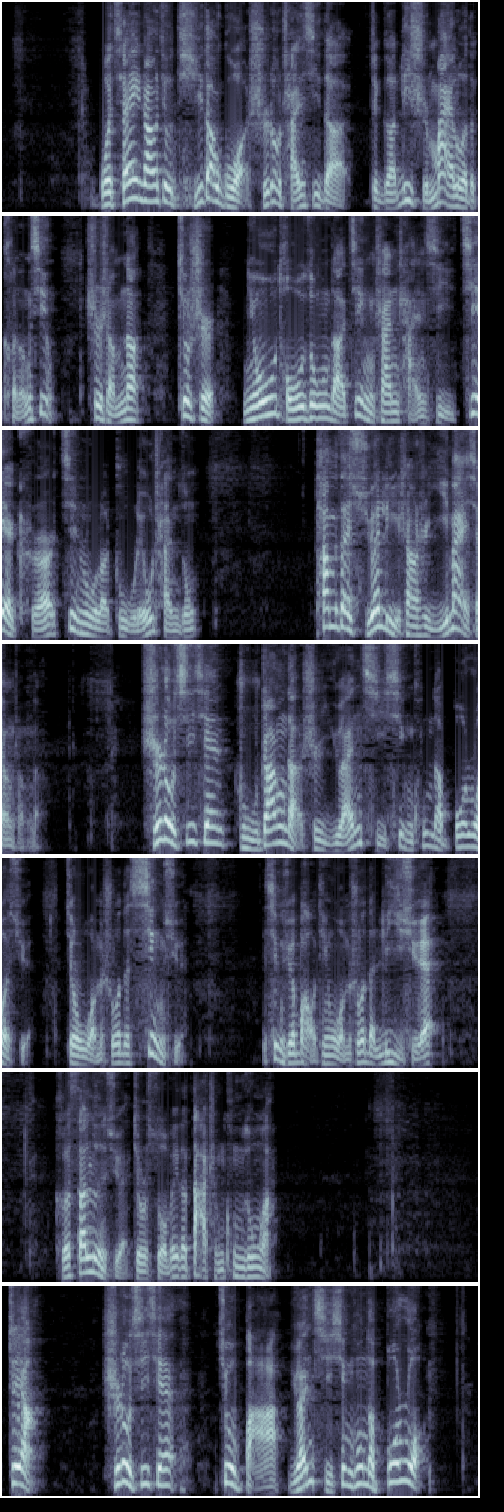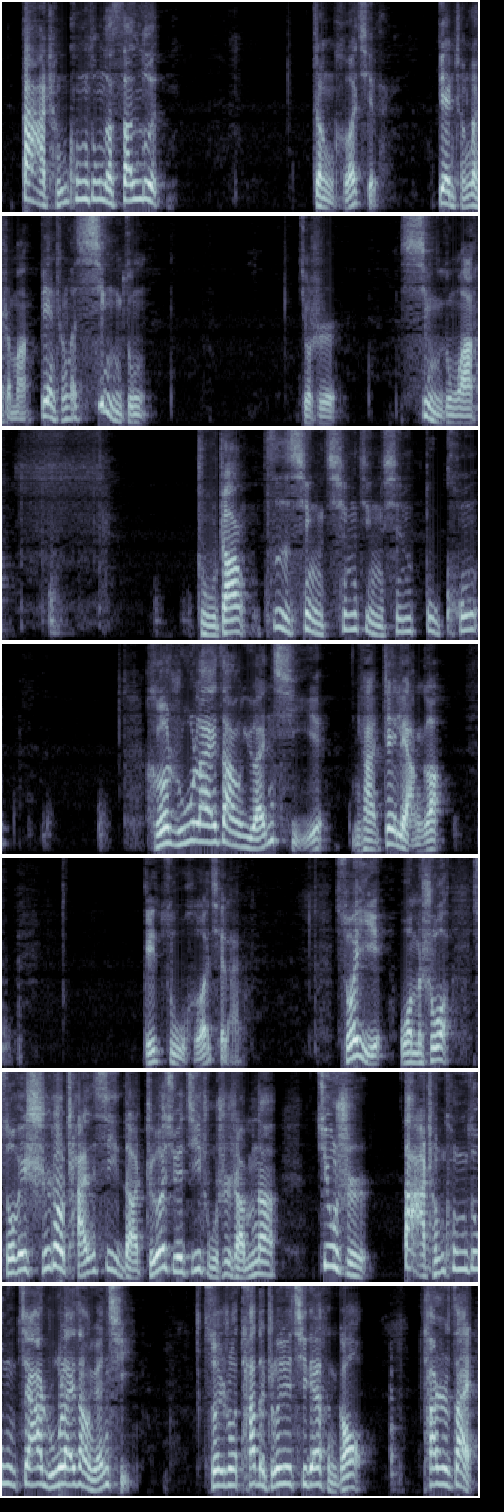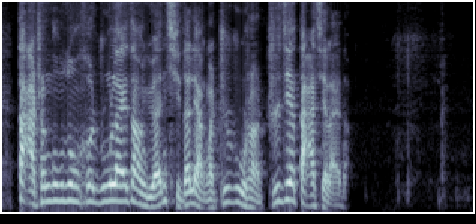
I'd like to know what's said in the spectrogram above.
我前一章就提到过石头禅系的这个历史脉络的可能性是什么呢？就是牛头宗的径山禅系借壳进入了主流禅宗，他们在学理上是一脉相承的。石头西迁主张的是缘起性空的般若学，就是我们说的性学。性学不好听，我们说的理学和三论学，就是所谓的大乘空宗啊。这样，石头西迁就把缘起性空的般若、大乘空宗的三论整合起来，变成了什么？变成了性宗，就是性宗啊。主张自性清净心不空，和如来藏缘起，你看这两个给组合起来了。所以，我们说，所谓石头禅系的哲学基础是什么呢？就是大乘空宗加如来藏缘起。所以说，他的哲学起点很高，他是在大乘空宗和如来藏缘起的两个支柱上直接搭起来的。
